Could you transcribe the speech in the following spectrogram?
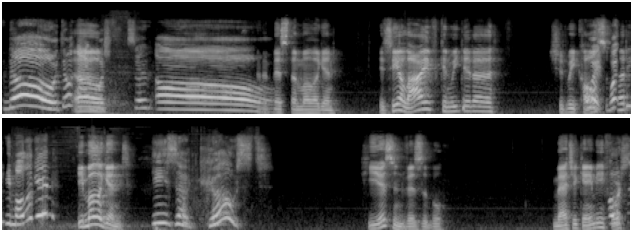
no, don't Oh. ambush Forsen. Oh. Could have missed the mulligan. Is he alive? Can we get a? Should we call Wait, what? somebody? He mulligan? He mulliganed. He's a ghost. He is invisible. Magic Amy Oh, force.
